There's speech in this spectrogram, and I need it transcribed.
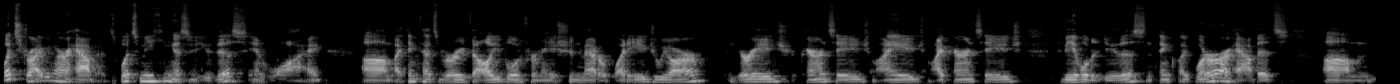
what's driving our habits? What's making us do this and why? Um, I think that's very valuable information, no matter what age we are your age, your parents' age, my age, my parents' age, to be able to do this and think like, what are our habits? Um,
